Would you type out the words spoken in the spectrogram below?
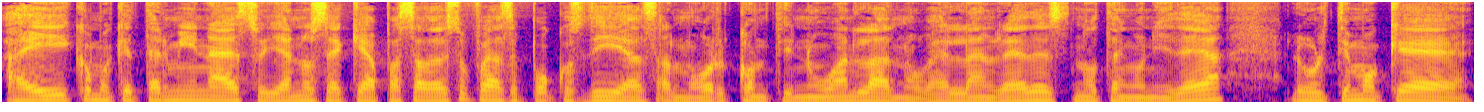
Ahí como que termina eso, ya no sé qué ha pasado. Eso fue hace pocos días, a lo mejor continúan la novela en redes, no tengo ni idea. Lo último que,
